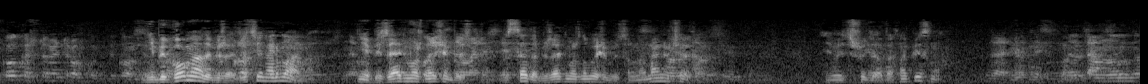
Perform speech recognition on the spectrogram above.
Сколько сто метровку бегом? Не бегом надо бежать, идти нормально. Не, бежать можно очень быстро. Из это бежать можно очень быстро. Нормальный человек. И вы что делать? Так написано? Да, это- ну, там, ну, ну,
